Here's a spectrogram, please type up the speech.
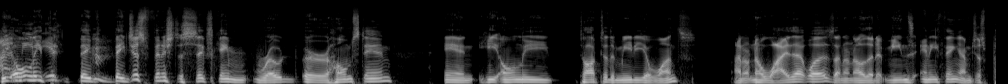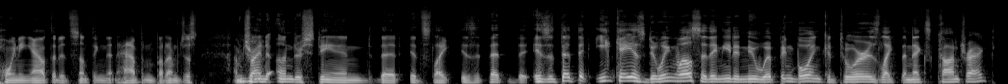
the I only mean, they they just finished a six game road or homestand, and he only talked to the media once. I don't know why that was. I don't know that it means anything. I'm just pointing out that it's something that happened. But I'm just I'm Mm-hmm. trying to understand that it's like is it that that- is it that that Ek is doing well, so they need a new whipping boy, and Couture is like the next contract.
